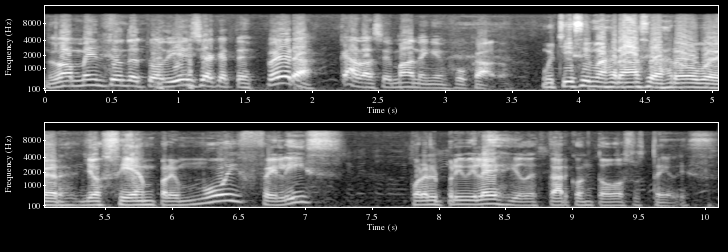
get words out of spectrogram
nuevamente donde tu audiencia que te espera cada semana en Enfocado. Muchísimas gracias Robert, yo siempre muy feliz por el privilegio de estar con todos ustedes.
